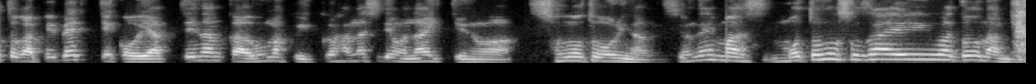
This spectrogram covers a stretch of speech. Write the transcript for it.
人がペペってこうやってなんかうまくいく話ではないっていうのは、その通りなんですよね。まあ、元の素材はどうなんだっ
